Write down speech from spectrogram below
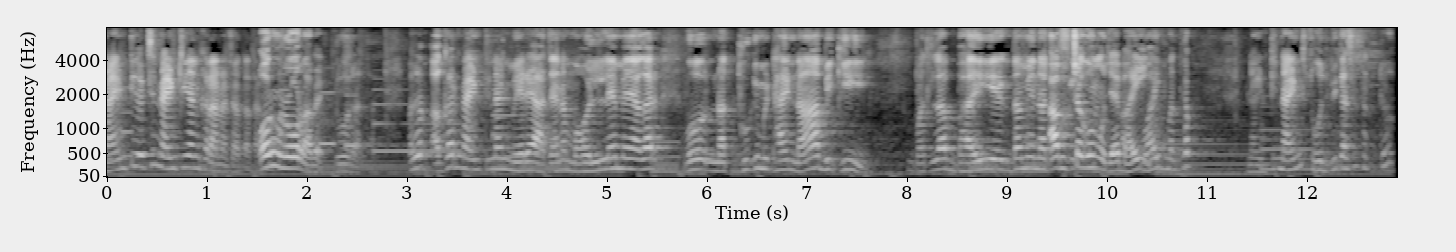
98 से 99 कराना चाहता था। और रो रहा है। रो रहा था। मतलब अगर 99 मेरे आ जाए ना मोहल्ले में अगर वो नत्थू की मिठाई ना बिकी मतलब भाई एकदम ये की- हो जाए भाई। भाई मतलब 99 सोच भी कैसे सकते हो?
